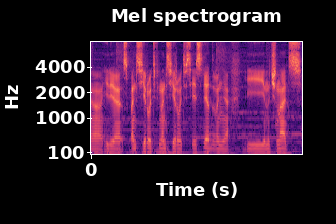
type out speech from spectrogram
Э, или спонсировать, финансировать все исследования и начинать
